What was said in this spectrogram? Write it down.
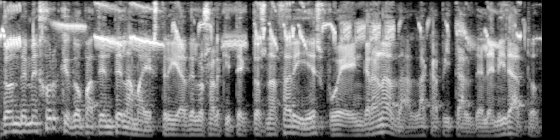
Donde mejor quedó patente la maestría de los arquitectos nazaríes fue en Granada, la capital del Emirato.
